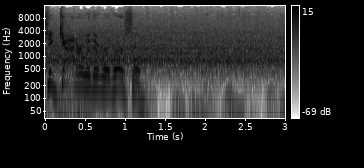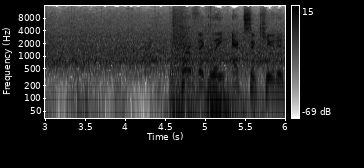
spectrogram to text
She got her with a reversal. Perfectly executed.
